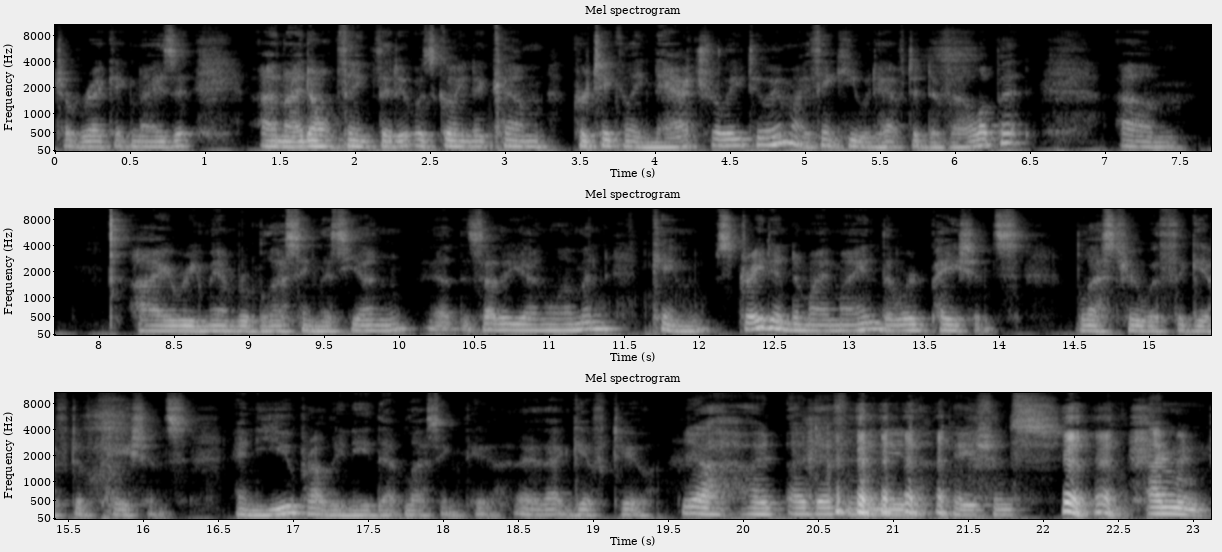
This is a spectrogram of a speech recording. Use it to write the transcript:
to recognize it. And I don't think that it was going to come particularly naturally to him. I think he would have to develop it. Um, I remember blessing this young, uh, this other young woman. Came straight into my mind the word patience. Blessed her with the gift of patience, and you probably need that blessing too, that gift too. Yeah, I, I definitely need patience. I mean,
